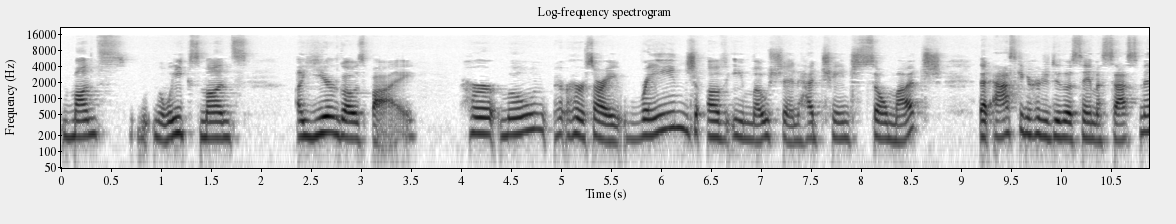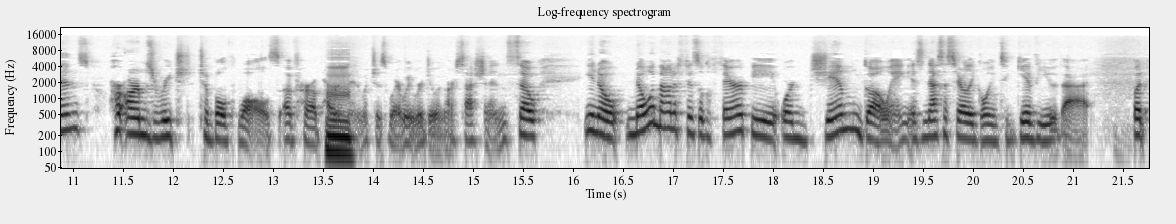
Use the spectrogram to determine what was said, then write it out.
months weeks months a year goes by her moon her sorry range of emotion had changed so much that asking her to do those same assessments her arms reached to both walls of her apartment mm. which is where we were doing our sessions so you know, no amount of physical therapy or gym going is necessarily going to give you that. But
